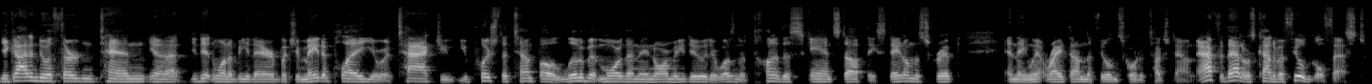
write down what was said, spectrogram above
You got into a third and ten, you know that you didn't want to be there, but you made a play. You were attacked. You you pushed the tempo a little bit more than they normally do. There wasn't a ton of the scan stuff. They stayed on the script, and they went right down the field and scored a touchdown. After that, it was kind of a field goal fest,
